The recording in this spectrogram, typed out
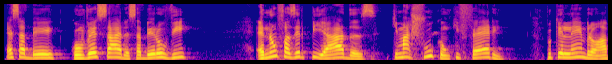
É saber conversar, é saber ouvir. É não fazer piadas que machucam, que ferem. Porque lembram, a,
